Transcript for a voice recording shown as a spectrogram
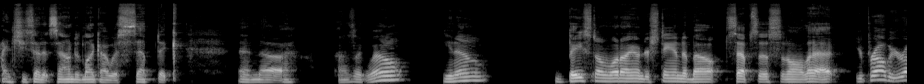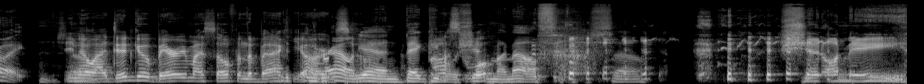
And she said it sounded like I was septic. And uh, I was like, well, you know, based on what I understand about sepsis and all that, you're probably right. You know, I did go bury myself in the in backyard. the ground, so- yeah, and beg people to shit in my mouth. so shit on me,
